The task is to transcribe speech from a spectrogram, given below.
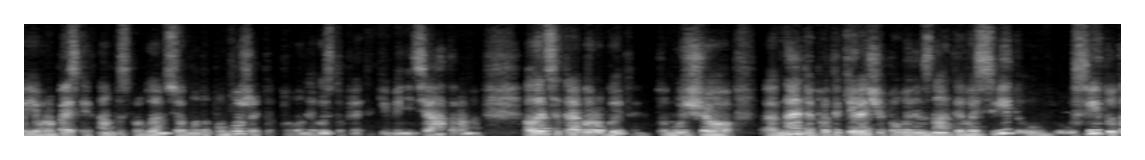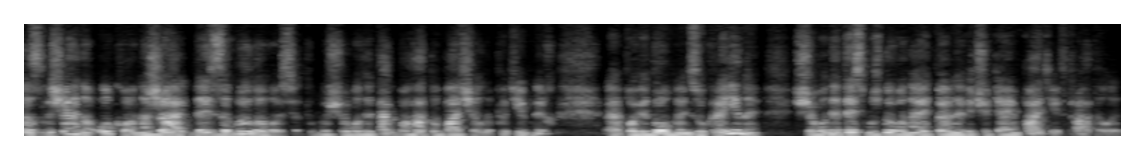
європейських нам без проблем цьому допоможе, тобто вони виступлять такими ініціаторами. Але це треба робити, тому що е, знаєте, про такі речі повинен знати весь світ. У світу та звичайно око, на жаль, десь замилилося, тому що вони так багато бачили подібних е, повідомлень з України, що вони десь можливо навіть певне відчуття емпатії втратили.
